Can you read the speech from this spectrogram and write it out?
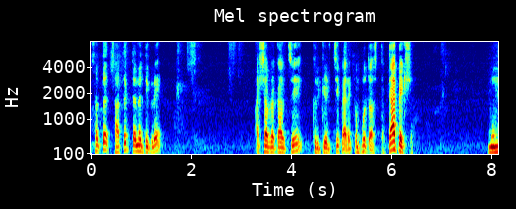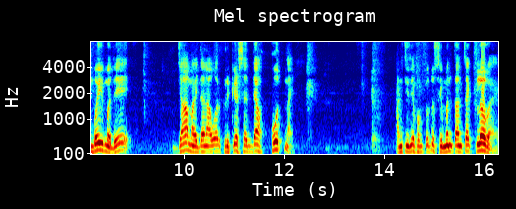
सतत सातत्यानं तिकडे अशा प्रकारचे क्रिकेटचे कार्यक्रम होत असतात. त्यापेक्षा मुंबईमध्ये ज्या मैदानावर क्रिकेट सध्या होत नाही आणि तिथे फक्त तो श्रीमंतांचा एक क्लब आहे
